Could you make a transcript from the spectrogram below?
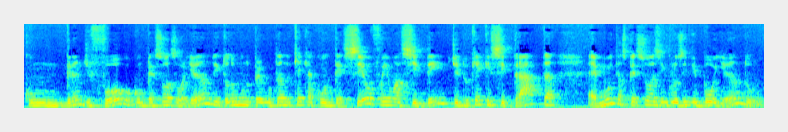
com grande fogo, com pessoas olhando e todo mundo perguntando o que é que aconteceu, foi um acidente, do que é que se trata. É, muitas pessoas, inclusive, boiando.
